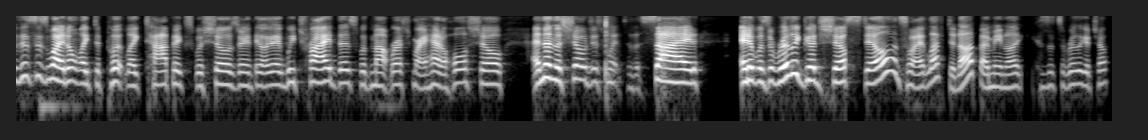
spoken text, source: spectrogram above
this is why I don't like to put like topics with shows or anything like that. We tried this with Mount Rushmore. I had a whole show, and then the show just went to the side, and it was a really good show still, and so I left it up. I mean, like because it's a really good show.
